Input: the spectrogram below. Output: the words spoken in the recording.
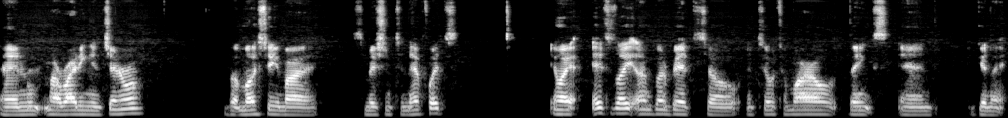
and my writing in general, but mostly my submission to Netflix. Anyway, it's late I'm going to bed, so until tomorrow, thanks and good night.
